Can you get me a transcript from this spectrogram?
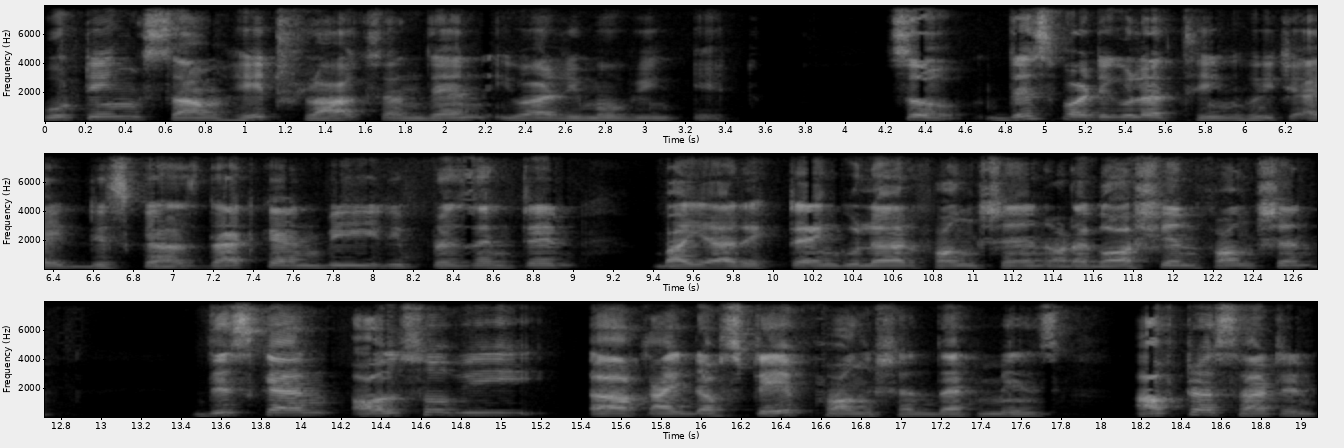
putting some heat flux and then you are removing it. So this particular thing which i discussed that can be represented by a rectangular function or a gaussian function. This can also be a kind of step function. That means after a certain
